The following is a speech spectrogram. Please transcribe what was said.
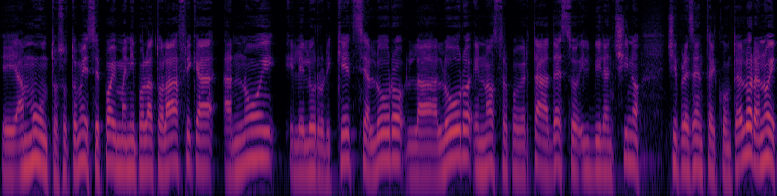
eh, ha munto, sottomesso e poi manipolato l'Africa a noi e le loro ricchezze, a loro la loro e nostra povertà. Adesso il bilancino ci presenta il conto. E allora noi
